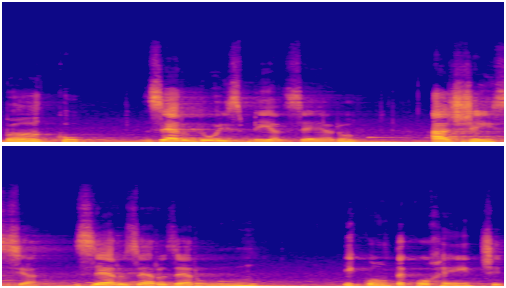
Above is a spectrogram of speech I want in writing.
Banco 0260 agência 0001 e conta corrente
